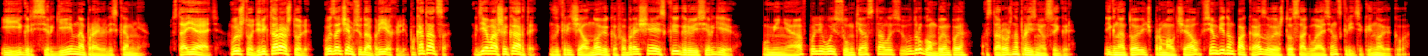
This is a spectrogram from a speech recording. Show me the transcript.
и Игорь с Сергеем направились ко мне. «Стоять! Вы что, директора, что ли? Вы зачем сюда приехали? Покататься? Где ваши карты?» — закричал Новиков, обращаясь к Игорю и Сергею. «У меня в полевой сумке осталось, в другом БМП», — осторожно произнес Игорь. Игнатович промолчал, всем видом показывая, что согласен с критикой Новикова.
